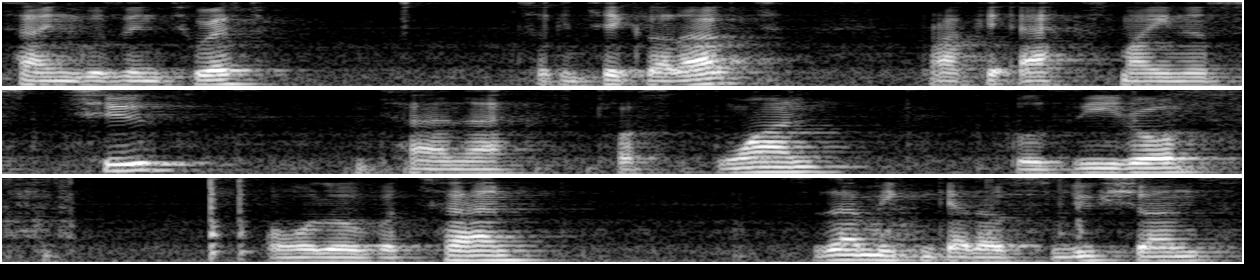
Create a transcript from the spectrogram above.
10 goes into it. So I can take that out. bracket x minus 2 and 10x plus 1 equals 0 all over 10. So then we can get our solutions.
